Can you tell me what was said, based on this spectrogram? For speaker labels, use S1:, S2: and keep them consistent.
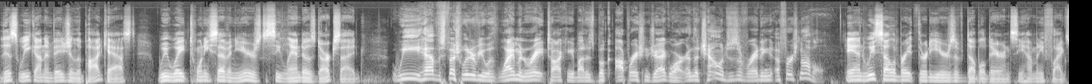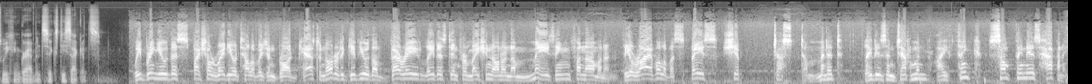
S1: This week on Invasion of the Podcast, we wait 27 years to see Lando's Dark Side.
S2: We have a special interview with Lyman Rate talking about his book Operation Jaguar and the challenges of writing a first novel.
S1: And we celebrate 30 years of Double Dare and see how many flags we can grab in 60 seconds.
S3: We bring you this special radio television broadcast in order to give you the very latest information on an amazing phenomenon the arrival of a spaceship. Just a minute, ladies and gentlemen, I think something is happening.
